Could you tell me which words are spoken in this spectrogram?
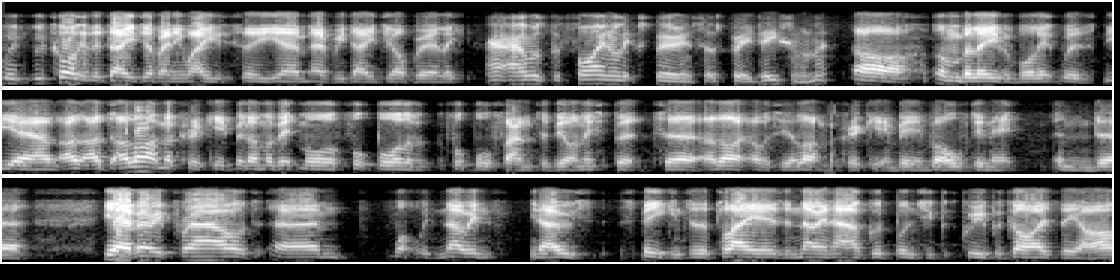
we, we call it the day job anyway. It's the um, everyday job, really. How was the final experience? That was pretty decent, wasn't it? Oh, unbelievable! It was. Yeah, I, I, I like my cricket, but I'm a bit more football football fan to be honest. But uh, I like obviously I like my cricket and being involved in it. And uh, yeah, very proud. Um, what with knowing, you know, speaking to the players and knowing how good bunch of group of guys they are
